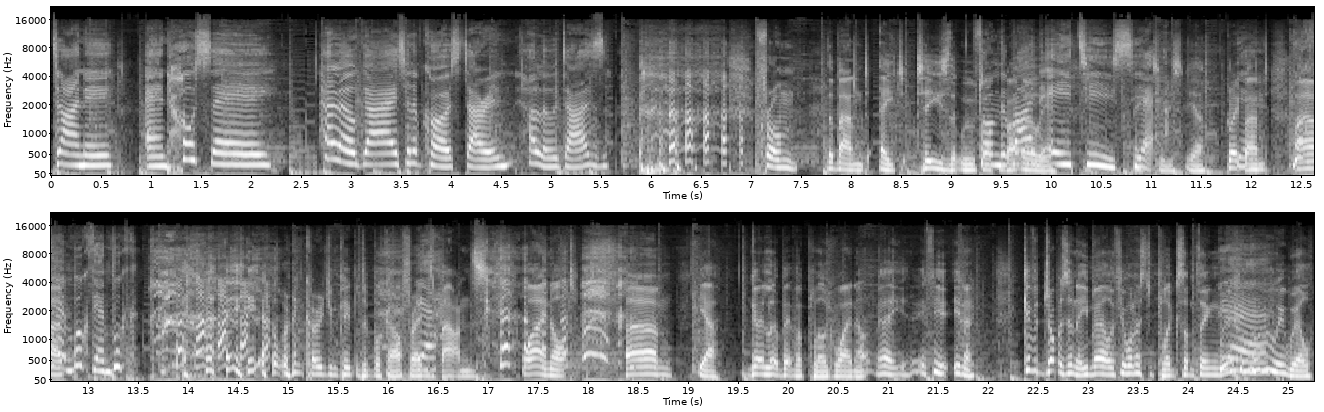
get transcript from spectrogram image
Danny, and Jose. Hello, guys. And of course, Darren. Hello, Daz. from the band 8Ts that we were From talking the about band earlier. 80s. Yeah. 80s, yeah. Great Yeah. band. Book Uh, them, book them, book. We're encouraging people to book our friends' Yeah. bands. Why not? Um, yeah, go a little bit of a plug. Why not? Hey, if you you know, give it, drop us an email if you want us to plug something. We, Yeah. we will,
